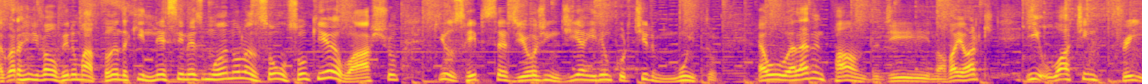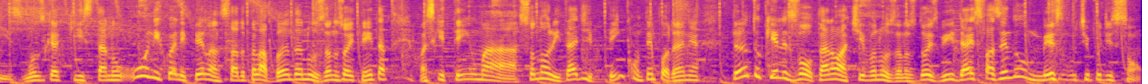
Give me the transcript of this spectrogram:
Agora a gente vai ouvir uma banda que nesse mesmo ano lançou um som que eu acho que os hipsters de hoje em dia iriam curtir muito. É o Eleven Pound de Nova York e Watching Trees, música que está no único LP lançado pela banda nos anos 80, mas que tem uma sonoridade bem contemporânea, tanto que eles voltaram ativa nos anos 2010 fazendo o mesmo tipo de som.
